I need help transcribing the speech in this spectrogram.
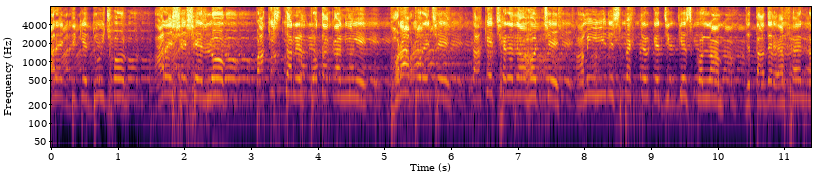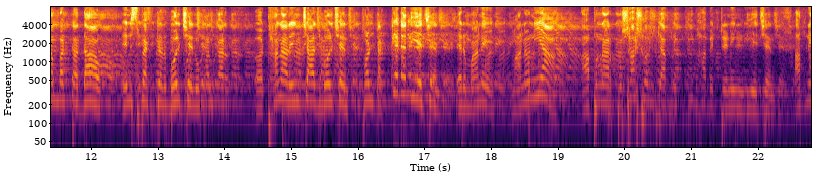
আরেকদিকে দুইজন শেষের লোক পাকিস্তানের পতাকা নিয়ে ধরা পড়েছে। তাকে ছেড়ে দেওয়া হচ্ছে? আমি ইন্সপেক্টরকে জিজ্ঞেস করলাম যে, তাদের এফআইআর নাম্বারটা দাও। ইন্সপেক্টর বলছেন, ওখানকার থানার ইনচার্জ বলছেন ফোনটা কেটে দিয়েছেন। এর মানে মাননীয়া, আপনার প্রশাসনকে আপনি কীভাবে ট্রেনিং দিয়েছেন? আপনি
